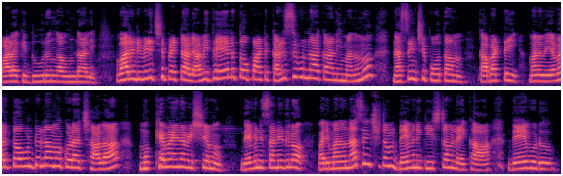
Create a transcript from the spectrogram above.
వాళ్ళకి దూరంగా ఉండాలి. వారిని విడిచిపెట్టాలి. అవిధేయులతో పాటు కలిసి ఉన్నా కానీ మనము నశించిపోతాము. కాబట్టి మనం ఎవరితో ఉంటున్నామో కూడా చాలా ముఖ్యమైన విషయము. దేవుని సన్నిధిలో మరి మనం నశించడం దేవునికి ఇష్టం లేక దేవుడు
